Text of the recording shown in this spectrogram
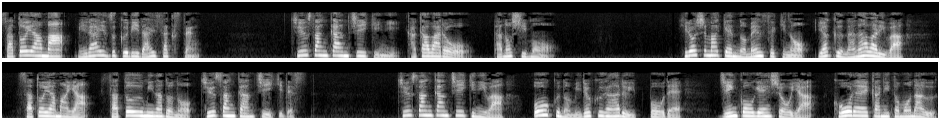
里山未来づくり大作戦。中山間地域に関わろう、楽しもう。広島県の面積の約7割は、里山や里海などの中山間地域です。中山間地域には多くの魅力がある一方で、人口減少や高齢化に伴う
